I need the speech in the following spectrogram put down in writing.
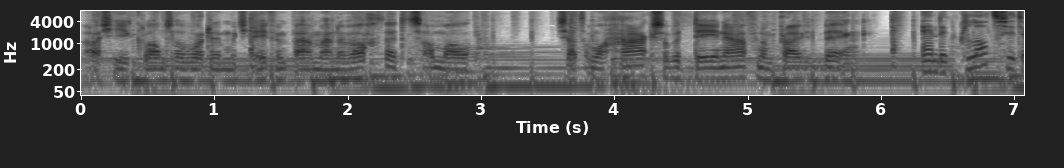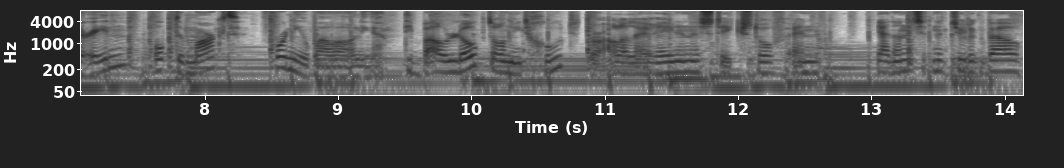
Als je je klant wil worden, moet je even een paar maanden wachten. Het is allemaal, staat allemaal haaks op het DNA van een private bank. En de klad zit erin op de markt voor nieuwbouwwoningen. Die bouw loopt al niet goed door allerlei redenen, stikstof. En ja, dan is het natuurlijk wel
